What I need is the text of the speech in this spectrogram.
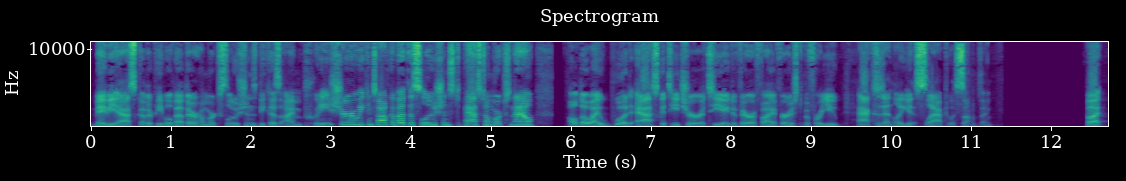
maybe ask other people about their homework solutions because I'm pretty sure we can talk about the solutions to past homeworks now, Although I would ask a teacher or a TA to verify first before you accidentally get slapped with something. But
